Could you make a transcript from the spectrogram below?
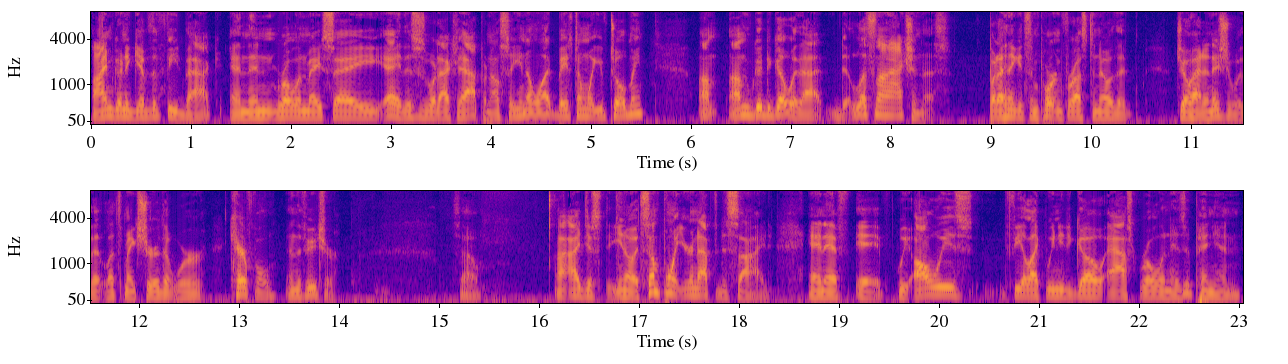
I'm going to give the feedback. And then Roland may say, hey, this is what actually happened. I'll say, you know what? Based on what you've told me, I'm, I'm good to go with that. Let's not action this. But I think it's important for us to know that Joe had an issue with it. Let's make sure that we're careful in the future. So I, I just, you know, at some point you're going to have to decide. And if, if we always feel like we need to go ask Roland his opinion,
